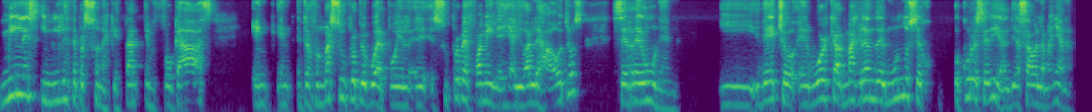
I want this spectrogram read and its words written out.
miles y miles de personas que están enfocadas en, transformar su propio cuerpo y eh, sus propias familias y ayudarles a otros, se reúnen. Y de hecho, el workout más grande del mundo se ocurre ese día, el día sábado en la mañana.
